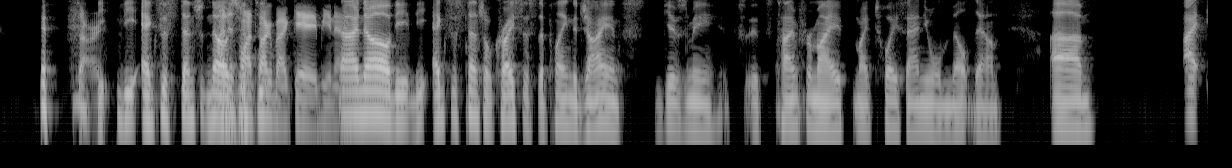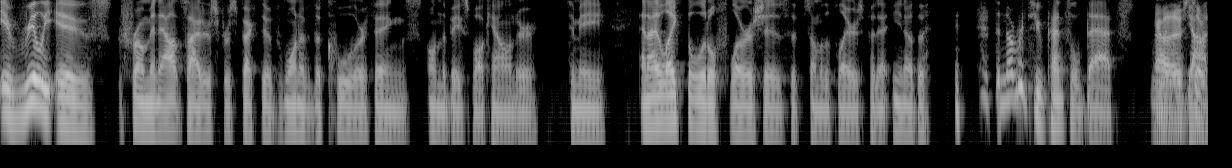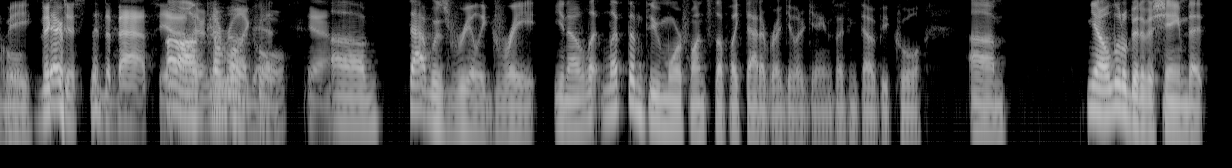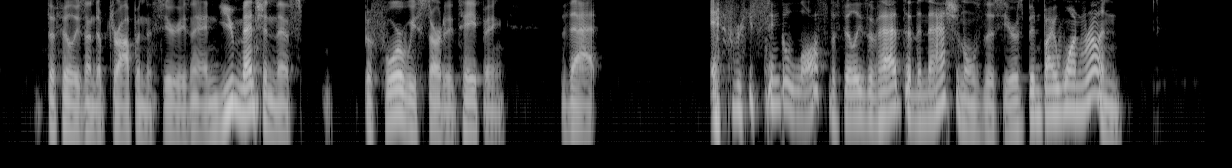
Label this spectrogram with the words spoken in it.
Sorry, the, the existential. No, I it's just want to the- talk about Gabe. You know, I know the the existential crisis that playing the Giants gives me. It's it's time for my my twice annual meltdown. Um, I it really is from an outsider's perspective one of the cooler things on the baseball calendar to me. And I like the little flourishes that some of the players put in. You know the the number two pencil bats. oh, they're so cool. me. They're- Victus did the bats. Yeah, Oh, they're, they're really on, man. cool. Yeah. um that was really great you know let, let them do more fun stuff like that at regular games i think that would be cool um you know a little bit of a shame that the phillies end up dropping the series and you mentioned this before we started taping that every single loss the phillies have had to the nationals this year has been by one run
